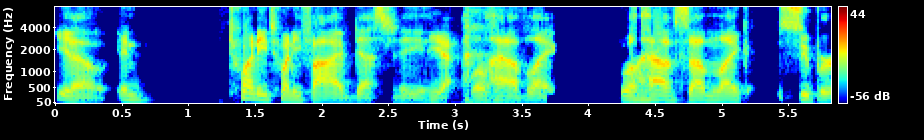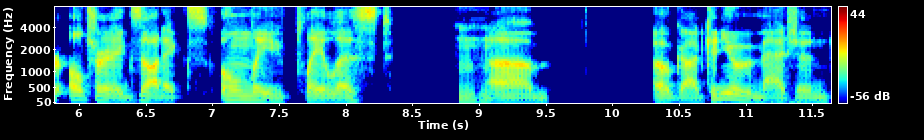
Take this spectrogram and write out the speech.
you know, in 2025 Destiny, Yeah. we'll have like we'll have some like super ultra exotics only playlist. Mhm. Um, oh god, can you imagine?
